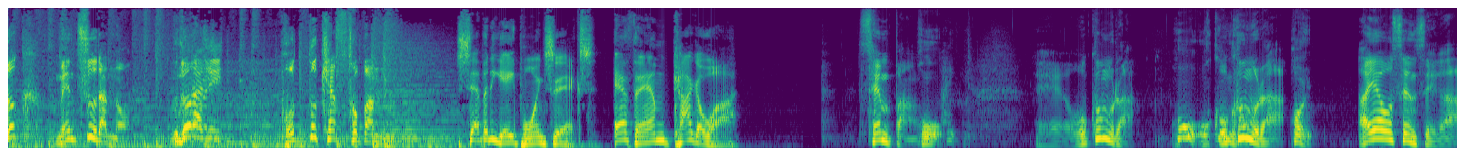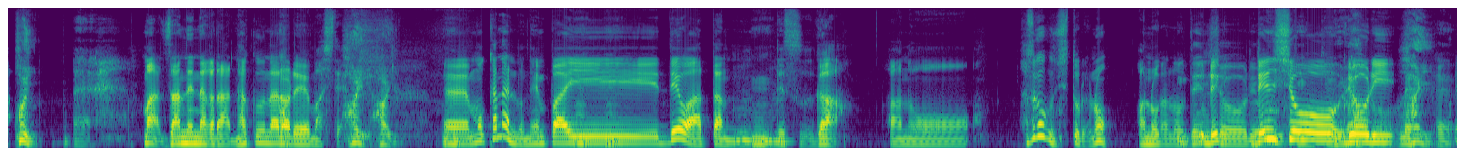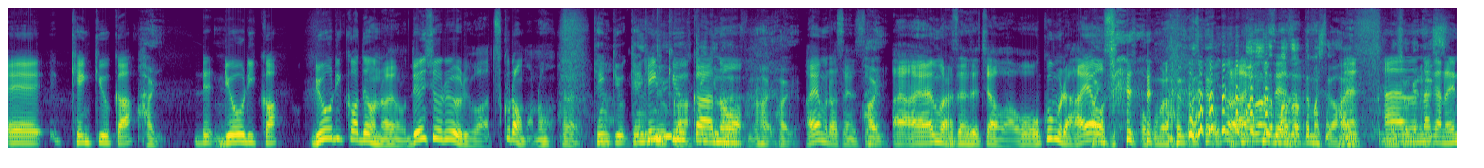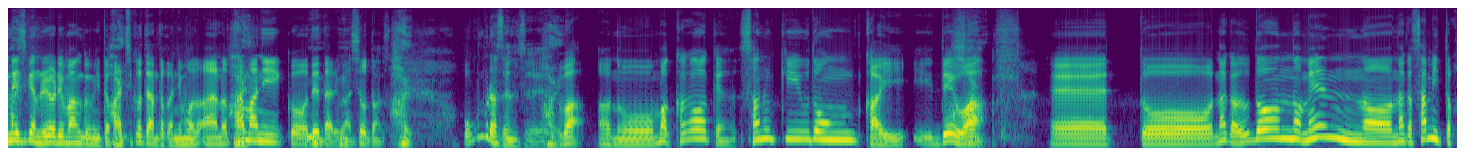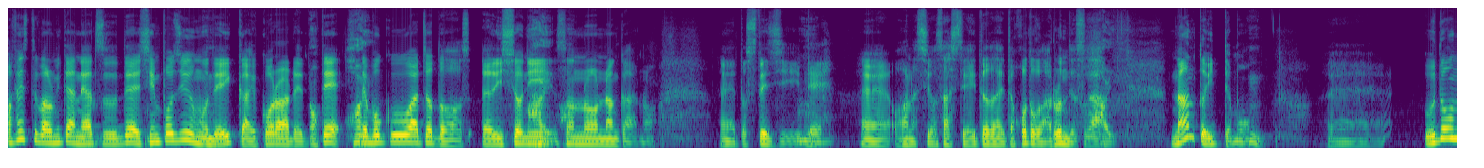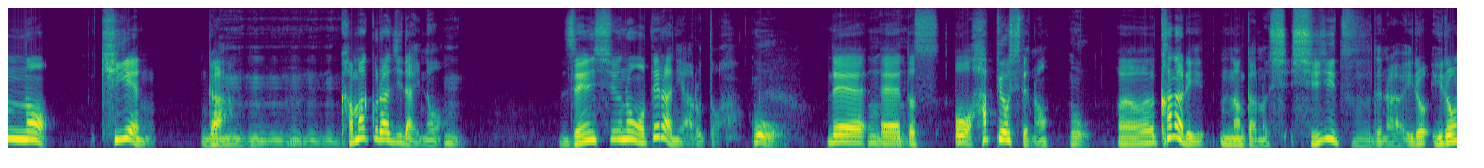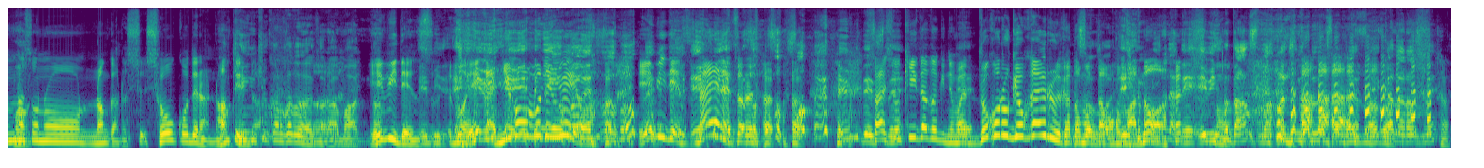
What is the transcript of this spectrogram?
続メンツー団のウドラジポッドキャスト版。78.6 FM Kagawa. 先般、ほう。えー奥村。ほう奥村。奥村。はい。綾尾先生が、はい。まあ残念ながら亡くなられまして、はいはい。えーもうかなりの年配ではあったんですが、あのー長谷川君知っとるよのあのあのれ伝承料理ねはい。えー研究家、はい。で料理家？料理家ではないの？伝承料理は作らんわの、はい。研究研研究家のはいはい。綾村先生、はい。あ綾村先生ちゃうわ。お奥村綾尾先生、奥村。混ざって混ざってましたがはい。あのなんかの NHK の料理番組とか、はい。チコちゃんとかにもあのはい。たまにこう出たりはしよったんです、はい。奥村先生は、あのまあ、香川県讃岐うどん会では、はえーっとなんかうどんの麺のなんかサミットかフェスティバルみたいなやつでシンポジウムで一回来られて、で僕はちょっとえー一緒はい。にそのなんかあの、えーっとステージで、えーお話をさせていただいたことがあるんですが、はい。なんといっても、えーうどんの起源が鎌倉時代のん。禅宗のお寺にあると。で、えー、とすを発表しての、かなりなんかあのし史実でないろいろんまあなその、なんかあのし証拠でないなんていうんだ？研究家の方だからまあエビデンス。もうええか日本語で言えよ。エビデンス。何やねんそれ。最初聞いた時にお前どこの魚介類かと思ったわほんまの。みんなねエビのダンスの話になるんで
